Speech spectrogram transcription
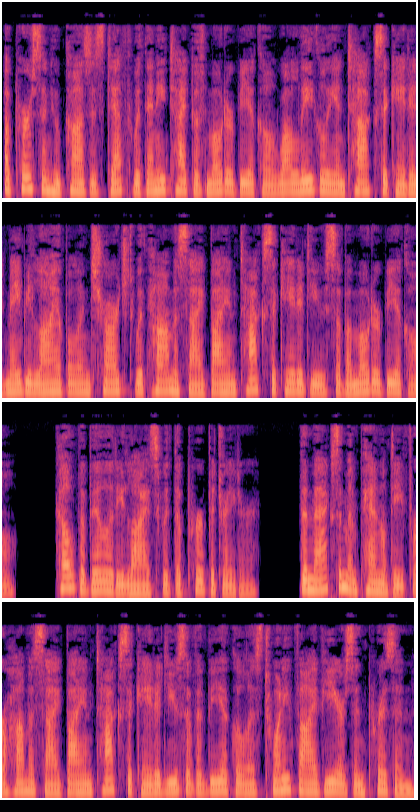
a person who causes death with any type of motor vehicle while legally intoxicated may be liable and charged with homicide by intoxicated use of a motor vehicle. Culpability lies with the perpetrator. The maximum penalty for homicide by intoxicated use of a vehicle is 25 years in prison,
